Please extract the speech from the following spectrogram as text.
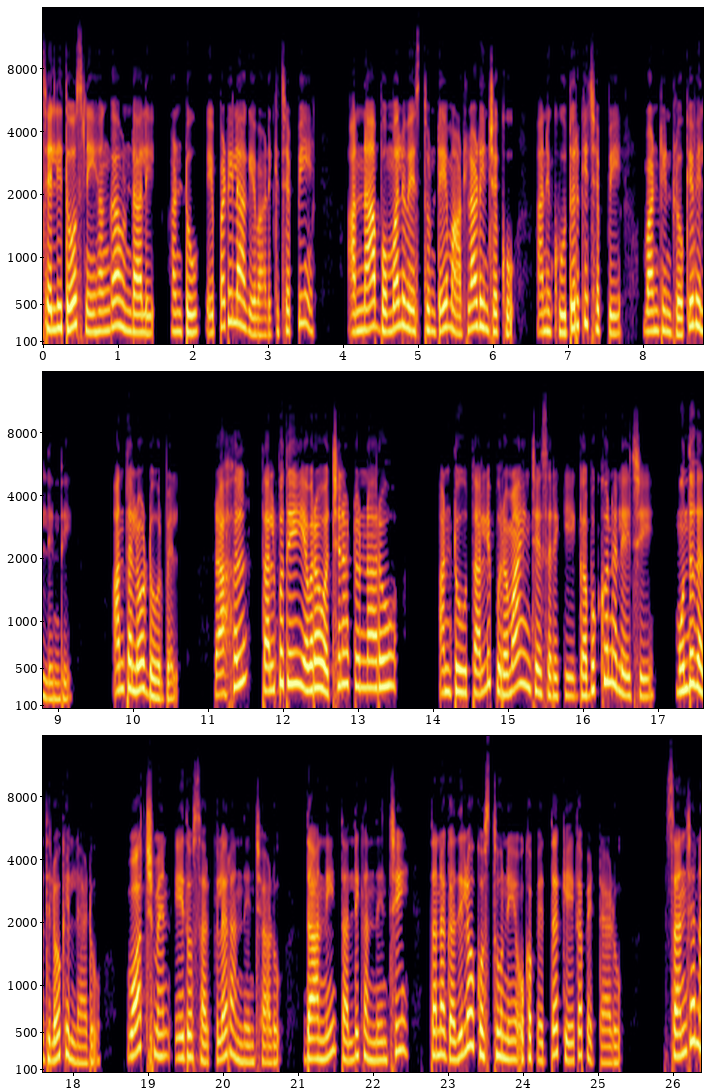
చెల్లితో స్నేహంగా ఉండాలి అంటూ ఎప్పటిలాగే వాడికి చెప్పి అన్నా బొమ్మలు వేస్తుంటే మాట్లాడించకు అని కూతురికి చెప్పి వంటింట్లోకి వెళ్ళింది. అంతలో డోర్బెల్ రాహుల్ తలుపుది ఎవరో వచ్చినట్టున్నారు అంటూ తల్లి పురమాయించేసరికి గబుక్కున లేచి ముందు గదిలోకెళ్ళాడు. వాచ్మెన్ ఏదో సర్క్యులర్ అందించాడు. దాన్ని తల్లికి అందించి తన గదిలోకొస్తూనే ఒక పెద్ద కేక పెట్టాడు. సంజన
